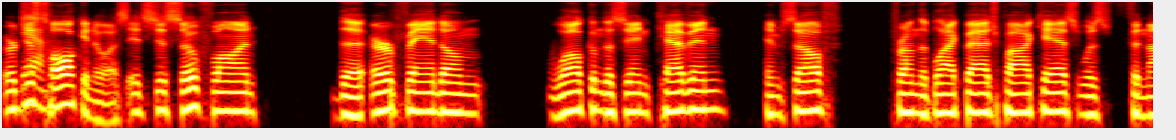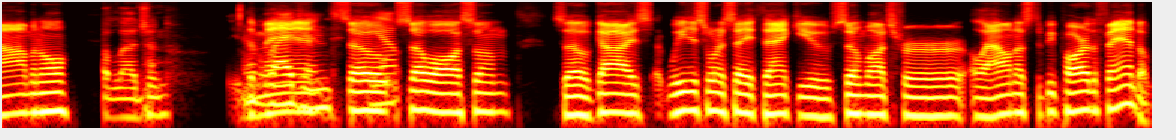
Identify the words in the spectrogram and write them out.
or just Yeah. talking to us. It's just so fun. The Earp fandom welcomed us in. Kevin himself from the Black Badge podcast was phenomenal. A legend. The man, legend. so Yep. so awesome. So, guys, we just want to say thank you so much for allowing us to be part of the fandom.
